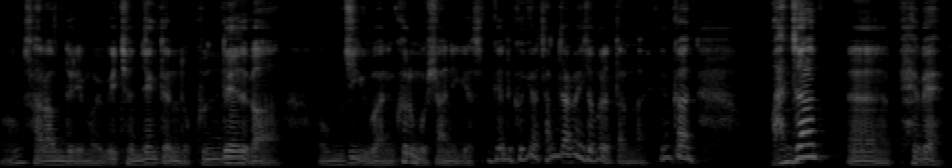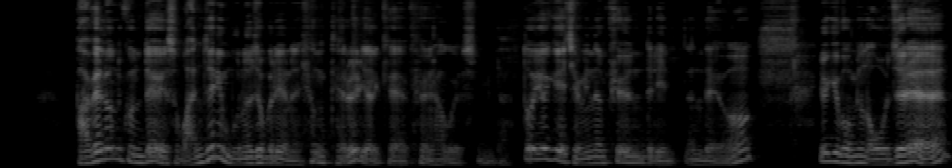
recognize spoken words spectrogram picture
어, 사람들이 뭐 전쟁 때는 또 군대가 움직이고 하는 그런 곳이 아니겠습니까? 근데 그게 잠잠해져 버렸단 말이에요. 그러니까 완전 에, 패배. 바벨론 군대에서 완전히 무너져 버리는 형태를 이렇게 표현하고 있습니다. 또 여기에 재밌는 표현들이 있는데요. 여기 보면 5절에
